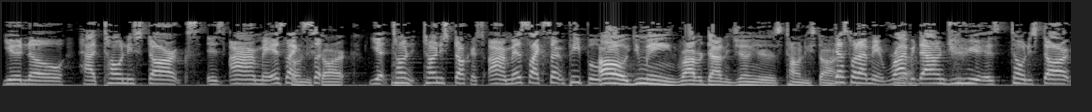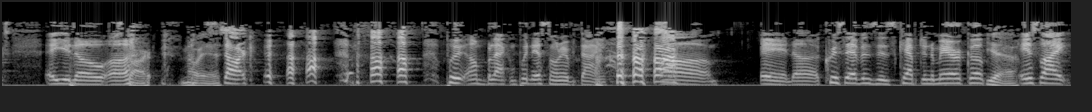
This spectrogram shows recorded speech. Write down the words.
You know, how Tony Stark's is Iron Man. It's like, Tony cer- Stark? Mm-hmm. Yeah, Tony, Tony Stark is Iron Man. It's like certain people, oh you mean robert downey jr is tony stark that's what I meant. Robert Downey Jr. is Tony Stark's, and you know, uh, stark no s Stark. Put I'm black. I'm putting S on everything. um, and uh, Chris Evans is Captain America. Yeah. it's like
